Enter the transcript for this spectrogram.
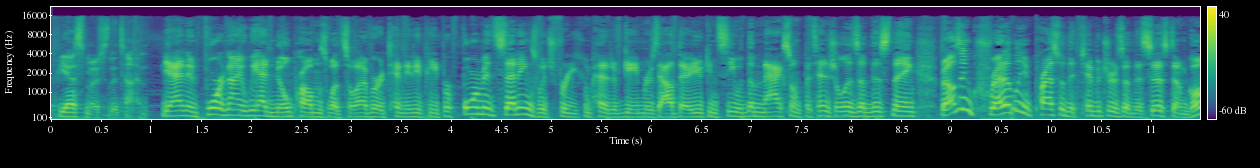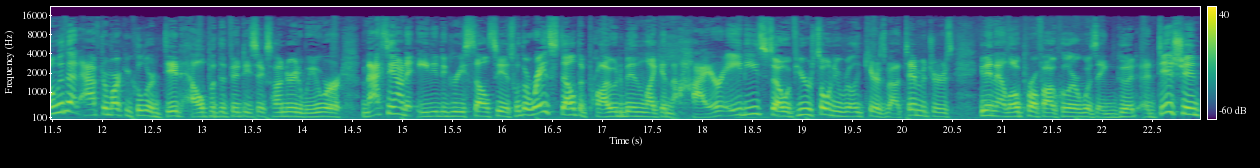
FPS most of the time. Yeah, and in Fortnite, we had no problems whatsoever. 1080p performance settings, which for you competitive gamers out there, you can see what the maximum potential is of this thing. But I was incredibly impressed with the temperatures of the system. Going with that aftermarket cooler did help with the 5600. We were maxing out at 80 degrees Celsius. With a Wraith Stealth, it probably would have been like in the higher 80s. So if you're someone who really cares about temperatures, getting that low profile cooler was a good addition.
